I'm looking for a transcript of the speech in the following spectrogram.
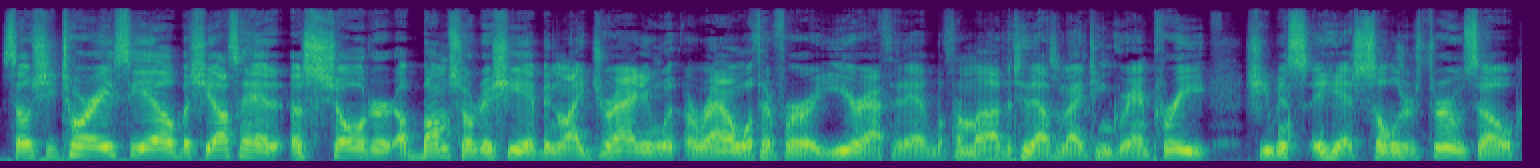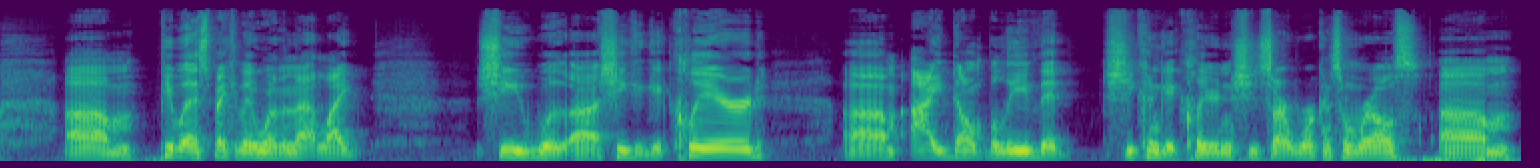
so she tore ACL, but she also had a shoulder, a bum shoulder she had been like dragging with around with her for a year after that from uh, the 2019 Grand Prix. She been he had soldiered through. So um, people had speculated whether or not like she was uh, she could get cleared. Um, I don't believe that she couldn't get cleared and she'd start working somewhere else. Um,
